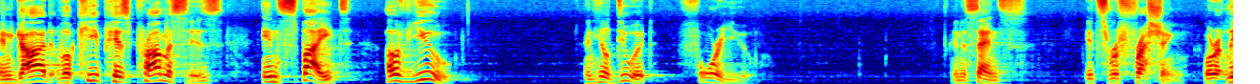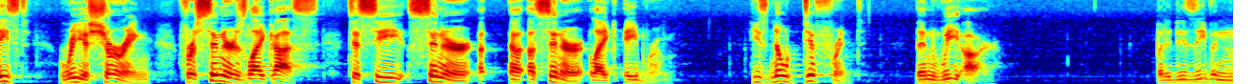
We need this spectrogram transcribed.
And God will keep his promises in spite of you. And he'll do it for you in a sense, it's refreshing, or at least reassuring, for sinners like us to see sinner, a, a sinner like Abram. He's no different than we are. But it is even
